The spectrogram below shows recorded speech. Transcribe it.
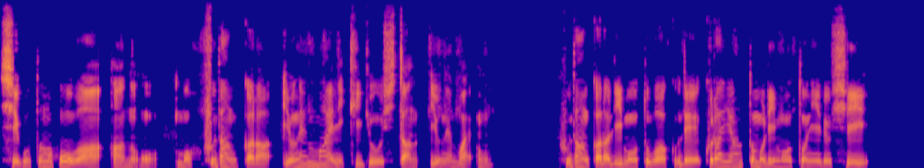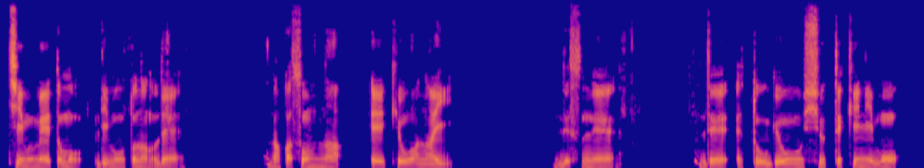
仕事の方は、あの、もう普段から4年前に起業したん、4年前、うん。普段からリモートワークで、クライアントもリモートにいるし、チームメイトもリモートなので、なんかそんな影響はないですね。で、えっと、業種的にも、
